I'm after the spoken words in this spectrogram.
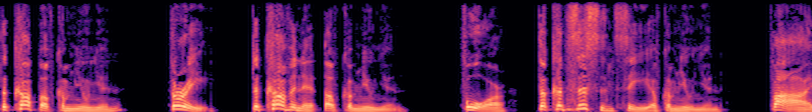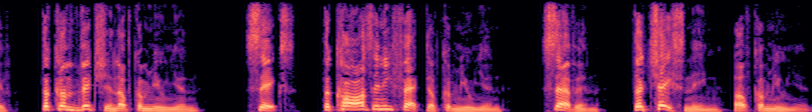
The cup of communion. 3. The covenant of communion. 4. The consistency of communion. 5. The conviction of communion. 6. The cause and effect of communion. 7. The chastening of communion.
